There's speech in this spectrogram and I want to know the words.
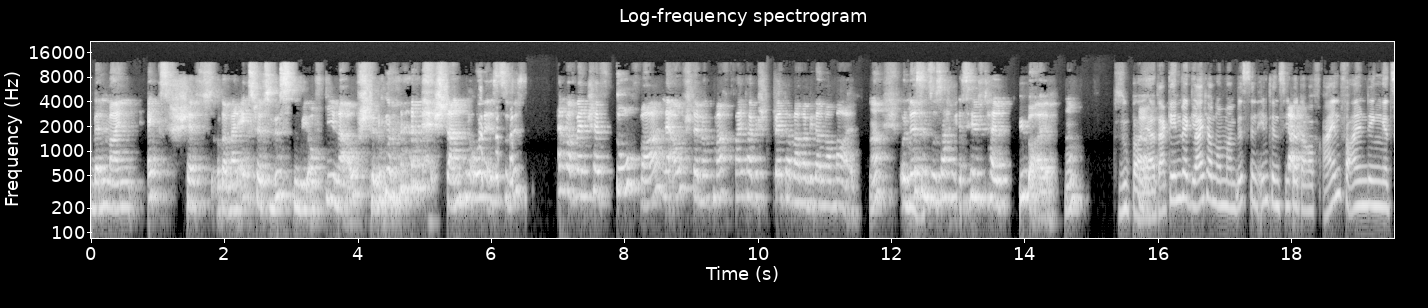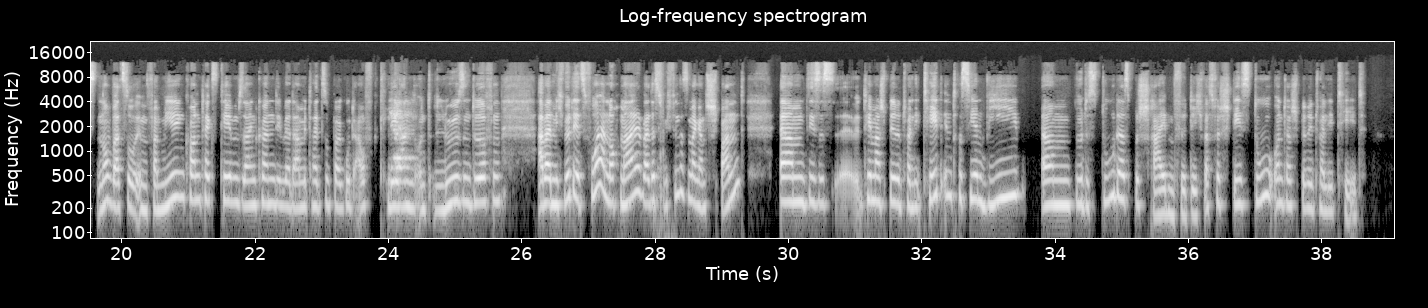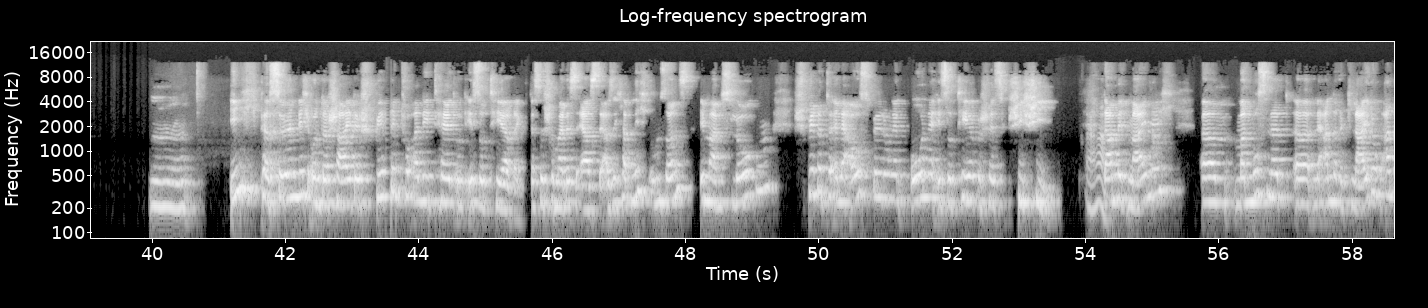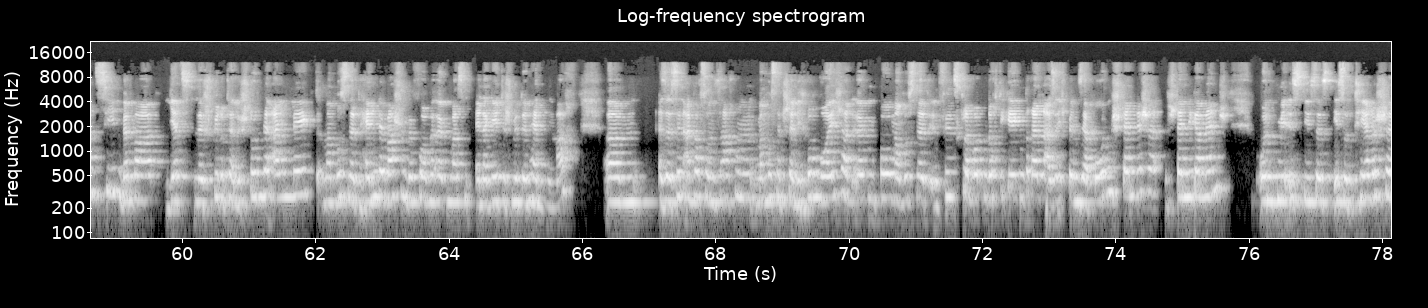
wenn mein Ex-Chefs oder meine Ex-Chefs wüssten, wie oft die in der Aufstellung standen, ohne es zu wissen. Einfach, wenn ein Chef doof war, eine Aufstellung macht, drei Tage später war er wieder normal. Ne? Und das sind so Sachen, es hilft halt überall. Ne? Super, ja. ja. da gehen wir gleich auch noch mal ein bisschen intensiver ja. darauf ein. Vor allen Dingen jetzt, ne, was so im Familienkontext Themen sein können, die wir damit halt super gut aufklären ja. und lösen dürfen. Aber mich würde jetzt vorher noch mal, weil das, ich finde das immer ganz spannend, ähm, dieses äh, Thema Spiritualität interessieren. Wie ähm, würdest du das beschreiben für dich? Was verstehst du unter Spiritualität? Hm, ich persönlich unterscheide Spiritualität und Esoterik. Das ist schon mal das Erste. Also ich habe nicht umsonst in meinem Slogan spirituelle Ausbildungen ohne esoterisches Shishi. Aha. Damit meine ich, ähm, man muss nicht äh, eine andere Kleidung anziehen, wenn man jetzt eine spirituelle Stunde einlegt. Man muss nicht Hände waschen, bevor man irgendwas energetisch mit den Händen macht. Ähm, also es sind einfach so Sachen, man muss nicht ständig rumräuchern irgendwo, man muss nicht in Filzklamotten durch die Gegend rennen. Also ich bin ein sehr bodenständiger Mensch und mir ist dieses esoterische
